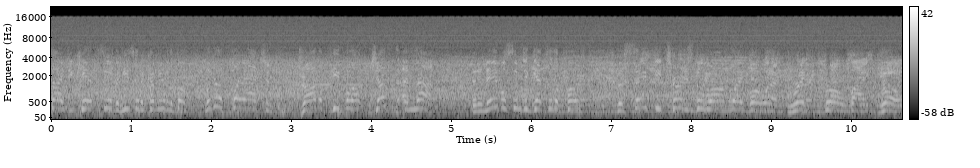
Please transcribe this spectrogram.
side. You can't see it, but he's going to come into the post. Look at the play action. Draw the people up just enough that enables him to get to the post. The safety turns the wrong way. Boy, what a great throw by Groh.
